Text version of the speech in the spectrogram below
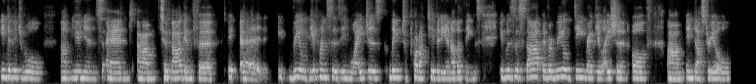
individual um, unions and um, to bargain for uh, real differences in wages linked to productivity and other things. It was the start of a real deregulation of um, industrial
